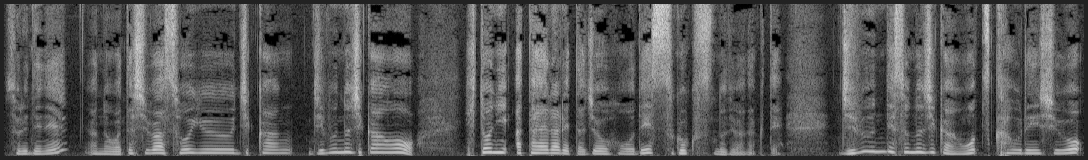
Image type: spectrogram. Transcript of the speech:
それでね、あの、私はそういう時間、自分の時間を人に与えられた情報ですごくするのではなくて、自分でその時間を使う練習を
